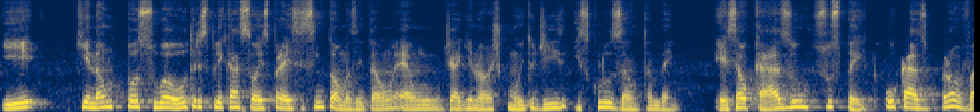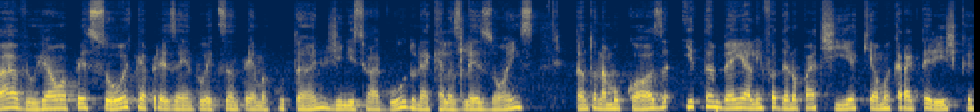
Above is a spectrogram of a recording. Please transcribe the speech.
E que não possua outras explicações para esses sintomas. Então, é um diagnóstico muito de exclusão também. Esse é o caso suspeito. O caso provável já é uma pessoa que apresenta o exantema cutâneo de início agudo, né, aquelas lesões, tanto na mucosa e também a linfadenopatia, que é uma característica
